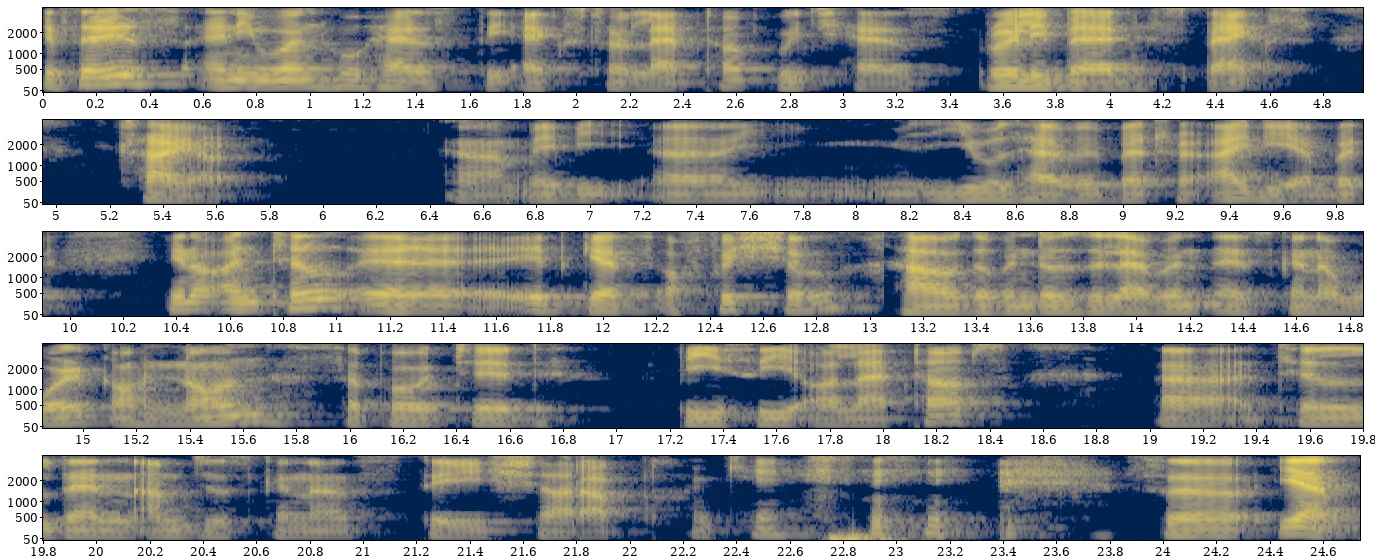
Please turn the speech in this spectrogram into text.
if there is anyone who has the extra laptop which has really bad specs, try out. Uh, maybe uh, you will have a better idea. But you know, until uh, it gets official how the Windows 11 is gonna work on non-supported PC or laptops, uh, till then I'm just gonna stay shut up. Okay. so yeah.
